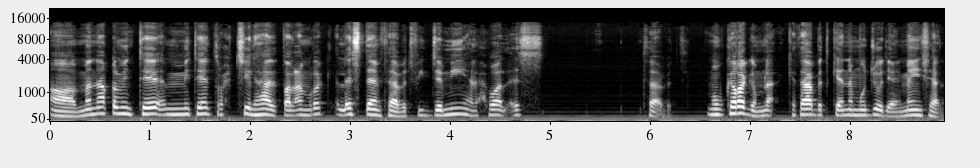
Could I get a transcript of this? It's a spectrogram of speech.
آه من أقل من 200 من 200 تروح تشيل هذه طال عمرك ال S دائم ثابت في جميع الأحوال S ثابت. مو كرقم لا كثابت كأنه موجود يعني ما ينشال.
